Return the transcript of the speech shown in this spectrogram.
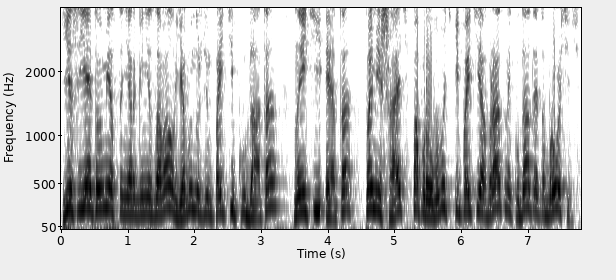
Если я этого места не организовал, я вынужден пойти куда-то, найти это, помешать, попробовать и пойти обратно и куда-то это бросить.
